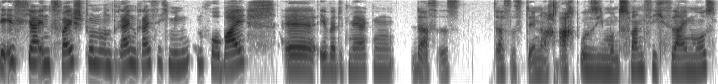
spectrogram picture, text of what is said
der ist ja in 2 Stunden und 33 Minuten vorbei. Äh, ihr werdet merken, dass es, dass es denn nach 8.27 Uhr sein muss.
